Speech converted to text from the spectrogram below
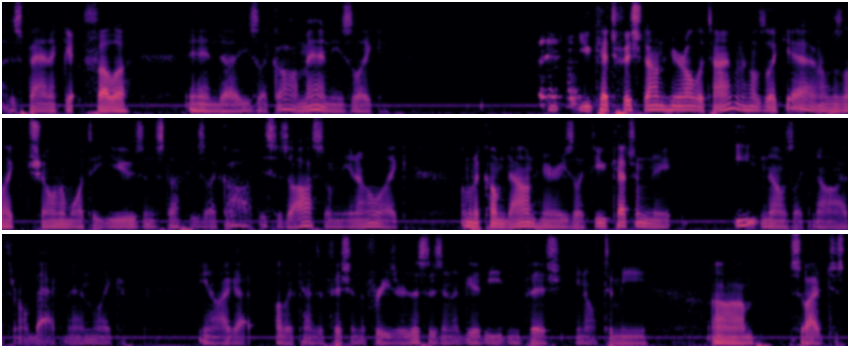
a Hispanic fella, and uh, he's like, "Oh man," he's like, "You catch fish down here all the time?" And I was like, "Yeah." And I was like showing him what to use and stuff. He's like, "Oh, this is awesome," you know, like I'm gonna come down here. He's like, "Do you catch them to eat?" And I was like, "No, I throw them back, man. Like, you know, I got other kinds of fish in the freezer. This isn't a good eating fish, you know, to me." Um, so I just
